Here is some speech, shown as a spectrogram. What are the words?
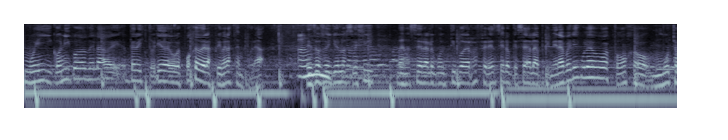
muy icónicos de la, de la historia de Bob Esponja de las primeras temporadas. Ah. Entonces yo no sé si van a hacer algún tipo de referencia a lo que sea la primera película Bob Esponja o mucho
